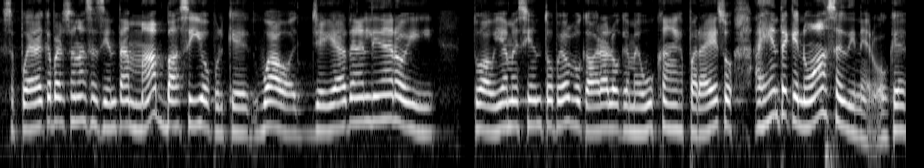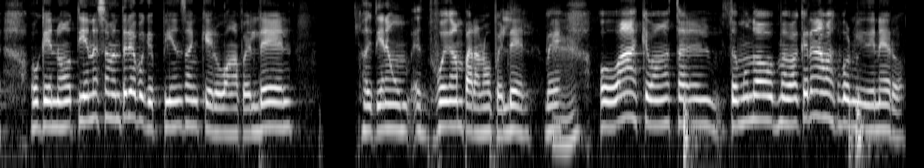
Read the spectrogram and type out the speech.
se puede que personas se sientan más vacío porque, wow, llegué a tener dinero y todavía me siento peor porque ahora lo que me buscan es para eso. Hay gente que no hace dinero o que, o que no tiene esa mentalidad porque piensan que lo van a perder, o tienen eh, juegan para no perder, ¿ves? O, ah, es que van a estar, todo el mundo me va a querer nada más que por mi dinero.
